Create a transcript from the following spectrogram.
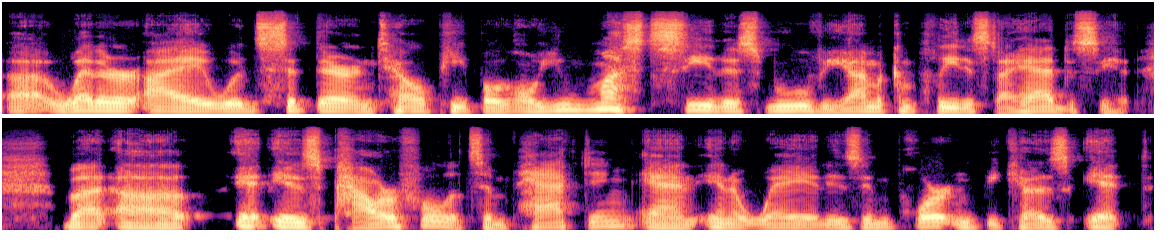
Uh, whether I would sit there and tell people, "Oh, you must see this movie," I'm a completist. I had to see it, but uh, it is powerful. It's impacting, and in a way, it is important because it.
